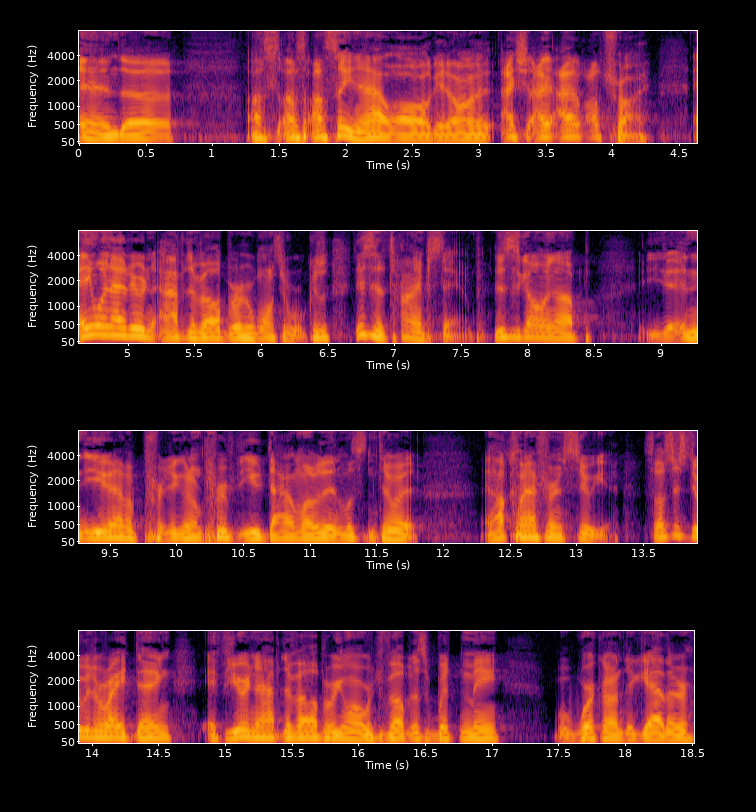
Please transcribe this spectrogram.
And uh, I'll, I'll, I'll say now. Oh, I'll get on it. I, sh- I I'll try. Anyone out there, an app developer who wants to work, because this is a timestamp. This is going up, and you have a you're going to prove that you download it and listen to it, and I'll come after and sue you. So let's just do the right thing. If you're an app developer, you want to develop this with me, we'll work on it together.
